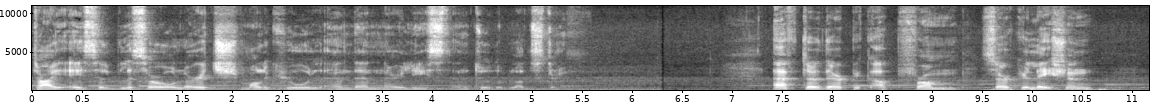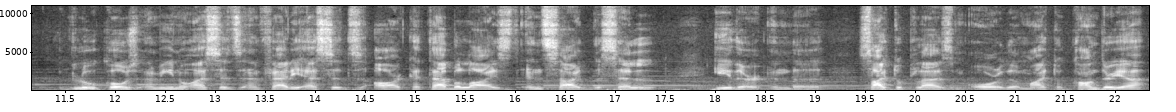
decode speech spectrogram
triacylglycerol rich molecule and then released into the bloodstream. After their pickup from circulation, glucose, amino acids, and fatty acids are catabolized inside the cell, either in the cytoplasm or the mitochondria,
